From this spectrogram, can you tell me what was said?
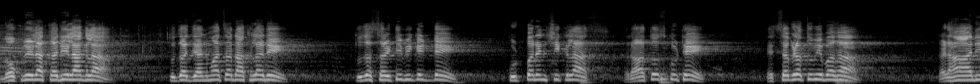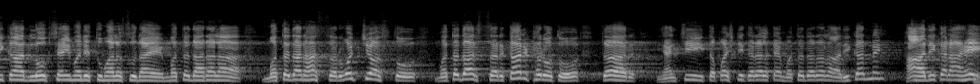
नोकरीला कधी लागला? तुझा जन्माचा दाखला दे. तुझं सर्टिफिकेट दे. कुठपर्यंत शिकलास? राहतोस कुठे? हे सगळं तुम्ही बघा. कारण हा अधिकार लोकशाहीमध्ये तुम्हाला सुद्धा आहे. मतदाराला मतदार हा सर्वोच्च असतो मतदार सरकार ठरवतो तर ह्यांची तपासणी करायला काय मतदाराला अधिकार नाही? हा अधिकार आहे.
